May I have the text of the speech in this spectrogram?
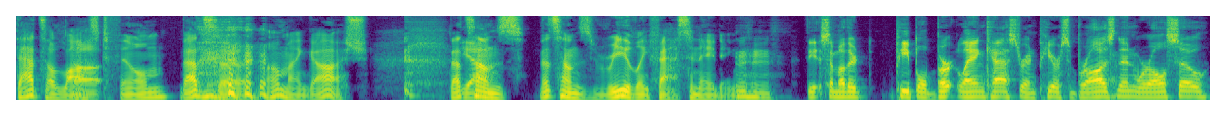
That's a lost film. That's a oh my gosh. That Yeah. sounds that sounds really fascinating. hmm the, some other people burt lancaster and pierce brosnan were also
